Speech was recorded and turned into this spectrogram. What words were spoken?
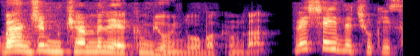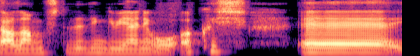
bence mükemmele yakın bir oyundu o bakımdan. Ve şey de çok iyi sağlanmıştı dediğin gibi yani o akış e,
